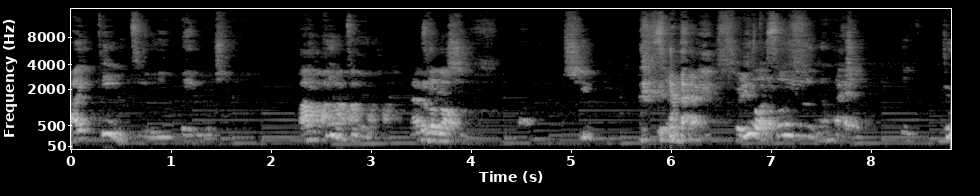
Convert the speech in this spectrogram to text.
IT に強い弁護士、IT に強いなるほど。要はそういう、なんていうの業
